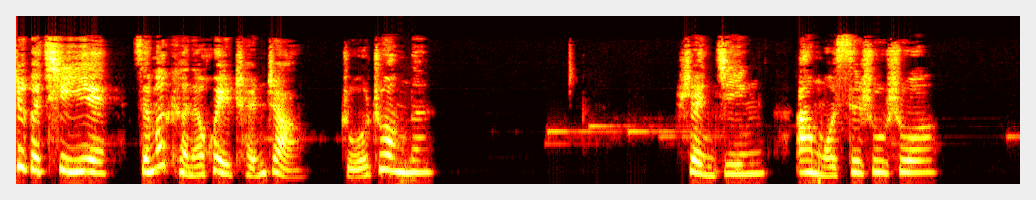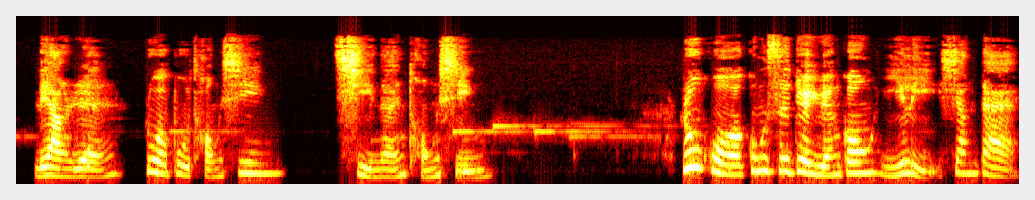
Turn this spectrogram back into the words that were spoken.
这个企业怎么可能会成长茁壮呢？圣经阿摩斯书说：“两人若不同心，岂能同行？”如果公司对员工以礼相待，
